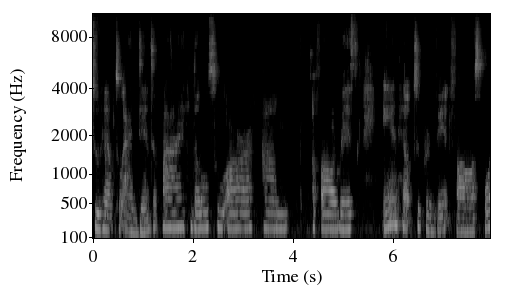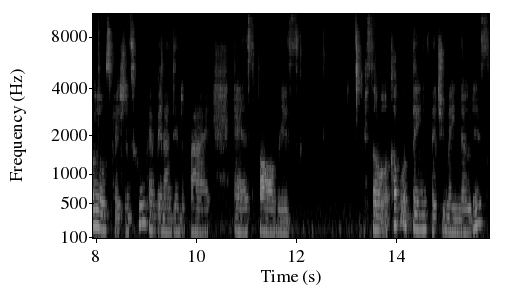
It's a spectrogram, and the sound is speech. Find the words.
to help to identify those who are um, a fall risk and help to prevent falls for those patients who have been identified as fall risk. So a couple of things that you may notice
